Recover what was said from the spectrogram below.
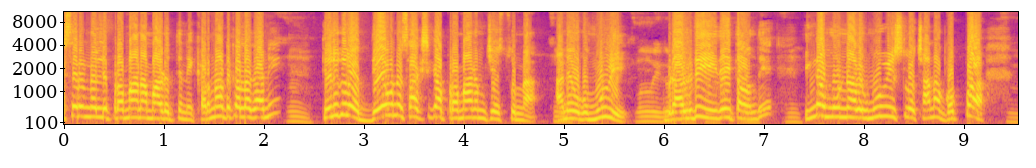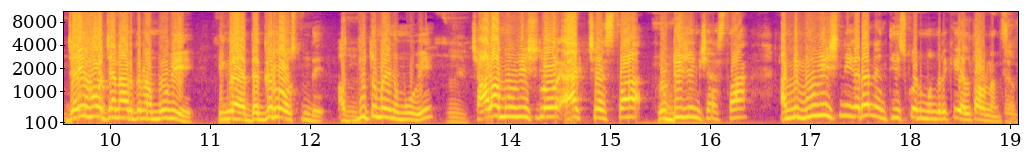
ఎసరనల్లి ప్రమాణం ఆడుతున్నాయి కర్ణాటకలో గానీ తెలుగులో దేవుని సాక్షిగా ప్రమాణం చేస్తున్నా అనే ఒక మూవీ ఇప్పుడు ఆల్రెడీ ఇదైతా ఉంది. ఇంకా మూడు నాలుగు మూవీస్లో చాలా గొప్ప జై హో జనార్దన మూవీ ఇంకా దగ్గరలో వస్తుంది. అద్భుతమైన మూవీ చాలా మూవీస్లో యాక్ట్ చేస్తా ప్రొడ్యూసింగ్ చేస్తా అన్ని మూవీస్ని కూడా నేను తీసుకొని ముందరికి వెళ్తా ఉన్నాను సార్.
